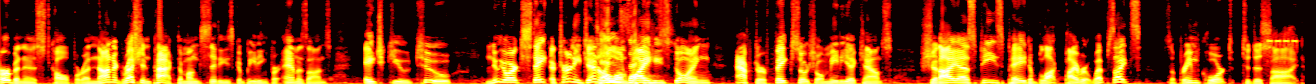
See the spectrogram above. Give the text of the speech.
Urbanists call for a non-aggression pact among cities competing for Amazon's HQ2. New York State Attorney General on why he's going after fake social media accounts. Should ISPs pay to block pirate websites? Supreme Court to decide.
